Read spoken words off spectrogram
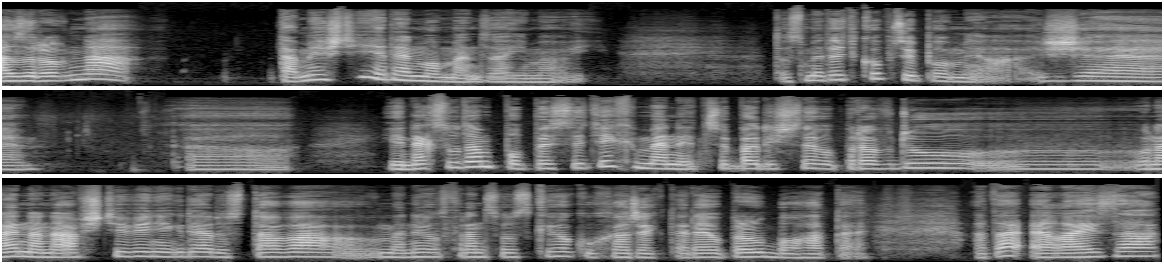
a zrovna tam ještě jeden moment zajímavý. To jsme teďko připomněla, že uh, Jednak jsou tam popisy těch meny, třeba když se opravdu, eh, ona je na návštěvě někde a dostává meny od francouzského kuchaře, které je opravdu bohaté. A ta Eliza,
